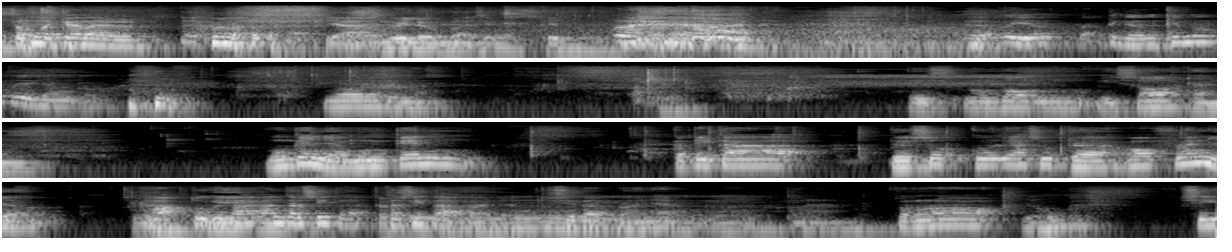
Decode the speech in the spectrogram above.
Tertekan aku. Ya, ambil lho Mbak sing game. Oh iya, tak tinggal game apa ya yang ngono sih mas. Wis, mumpung iso dan mungkin ya mungkin ketika besok kuliah sudah offline ya waktu kita kan tersita tersita kan tersita banyak. Karena si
